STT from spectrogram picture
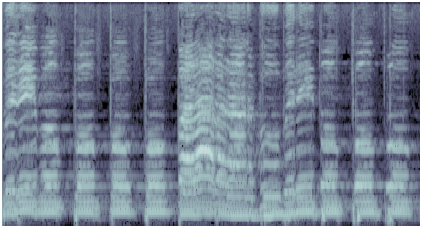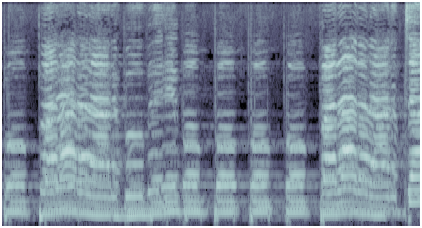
boobity boop boop boop boop ba da da da da boobity boop boop boop boop ba da da da da boobity boop boop boop boop ba da da da da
